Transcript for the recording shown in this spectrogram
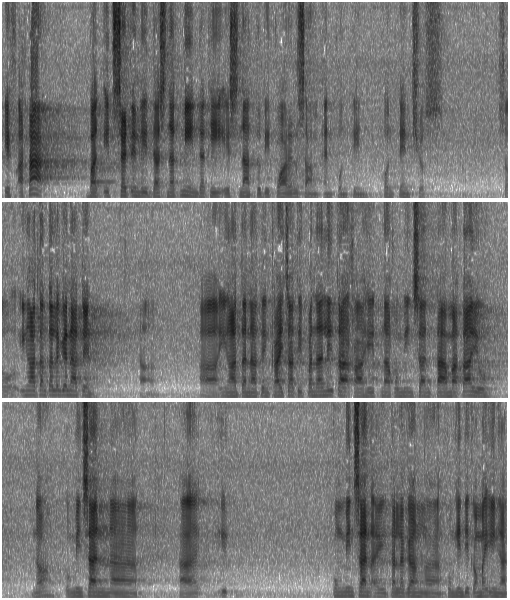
if attacked, but it certainly does not mean that he is not to be quarrelsome and contentious. So, ingatan talaga natin. Uh, uh, ingatan natin kahit sa ating panalita, kahit na kung minsan tama tayo, no? Kung minsan uh, uh, kung minsan ay talagang uh, kung hindi ka maingat,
